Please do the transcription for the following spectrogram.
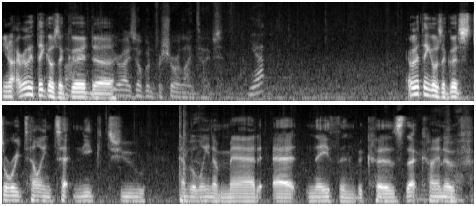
You know, I really think it was a All right, good. keep Uh, Your eyes open for shoreline types. Yep. I really think it was a good storytelling technique to have Elena mad at Nathan because that kind of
